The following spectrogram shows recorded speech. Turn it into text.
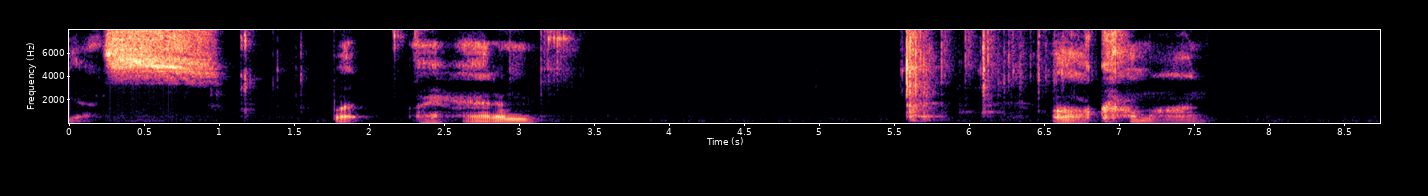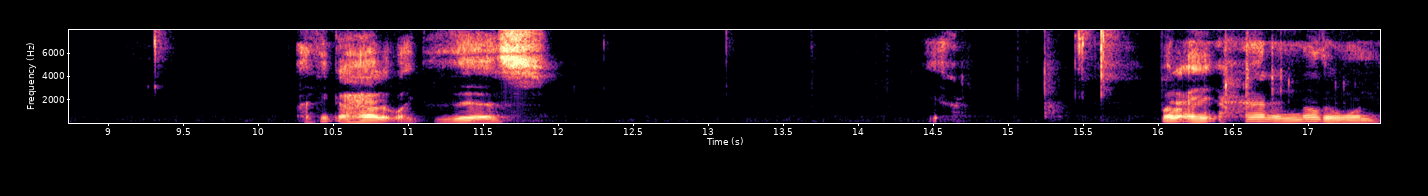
Yes. But I had them. Oh, come on. I think I had it like this. But I had another one.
